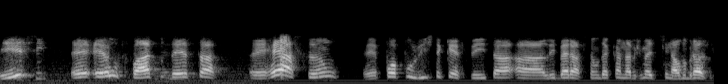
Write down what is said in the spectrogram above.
Esse é, é o fato dessa é, reação é, populista que é feita a liberação da cannabis medicinal no Brasil.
